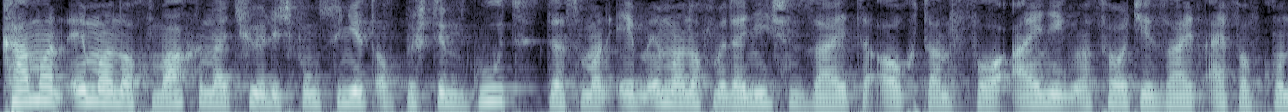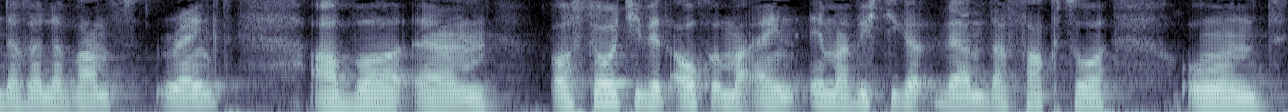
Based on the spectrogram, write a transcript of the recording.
kann man immer noch machen, natürlich funktioniert auch bestimmt gut, dass man eben immer noch mit der Nischenseite auch dann vor einigen Authority-Seiten einfach aufgrund der Relevanz rankt. Aber ähm, Authority wird auch immer ein immer wichtiger werdender Faktor und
